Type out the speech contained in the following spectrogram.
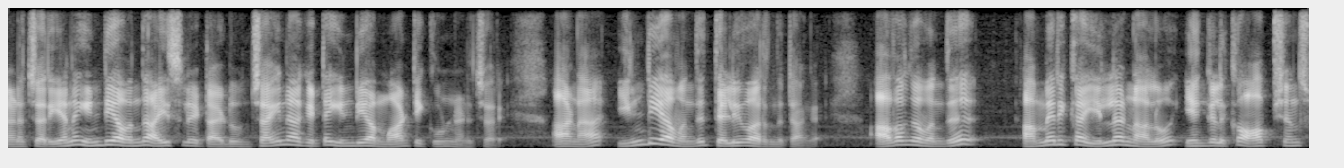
நினச்சார். ஏன்னா இந்தியா வந்து ஐசோலேட் ஆகிடும் சைனா கிட்ட இந்தியா மாட்டிக்கும்னு நினச்சார். ஆனால் இந்தியா வந்து தெளிவாக இருந்துட்டாங்க. அவங்க வந்து அமெரிக்கா இல்லைனாலும் எங்களுக்கு ஆப்ஷன்ஸ்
